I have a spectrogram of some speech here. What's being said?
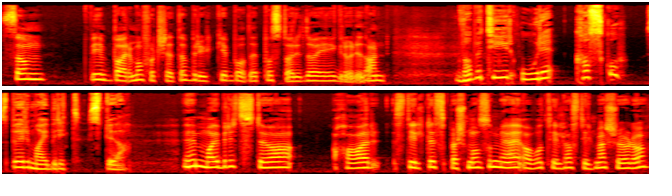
som vi bare må fortsette å bruke både på Stord og i Groruddalen. Hva betyr ordet kasko, spør May-Britt Støa. Eh, May-Britt Støa har stilt et spørsmål som jeg av og til har stilt meg sjøl òg.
